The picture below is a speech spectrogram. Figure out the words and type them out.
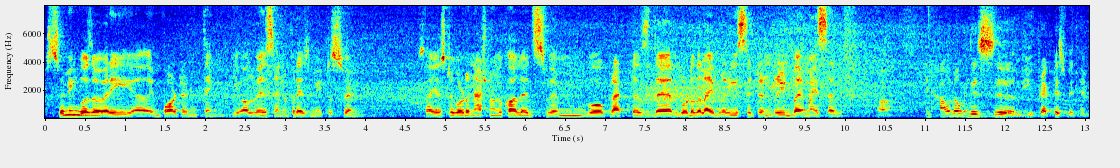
swimming was a very uh, important thing. He always encouraged me to swim. So I used to go to National College, swim, go practice there, go to the library, sit and read by myself. And how long this uh, you practiced with him?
